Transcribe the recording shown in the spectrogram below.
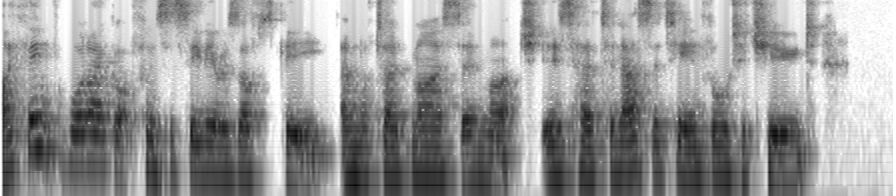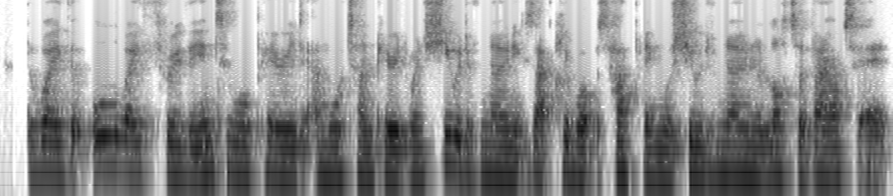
I think what I got from Cecilia Razovsky and what I admire so much is her tenacity and fortitude, the way that all the way through the interwar period and wartime period, when she would have known exactly what was happening, or she would have known a lot about it,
